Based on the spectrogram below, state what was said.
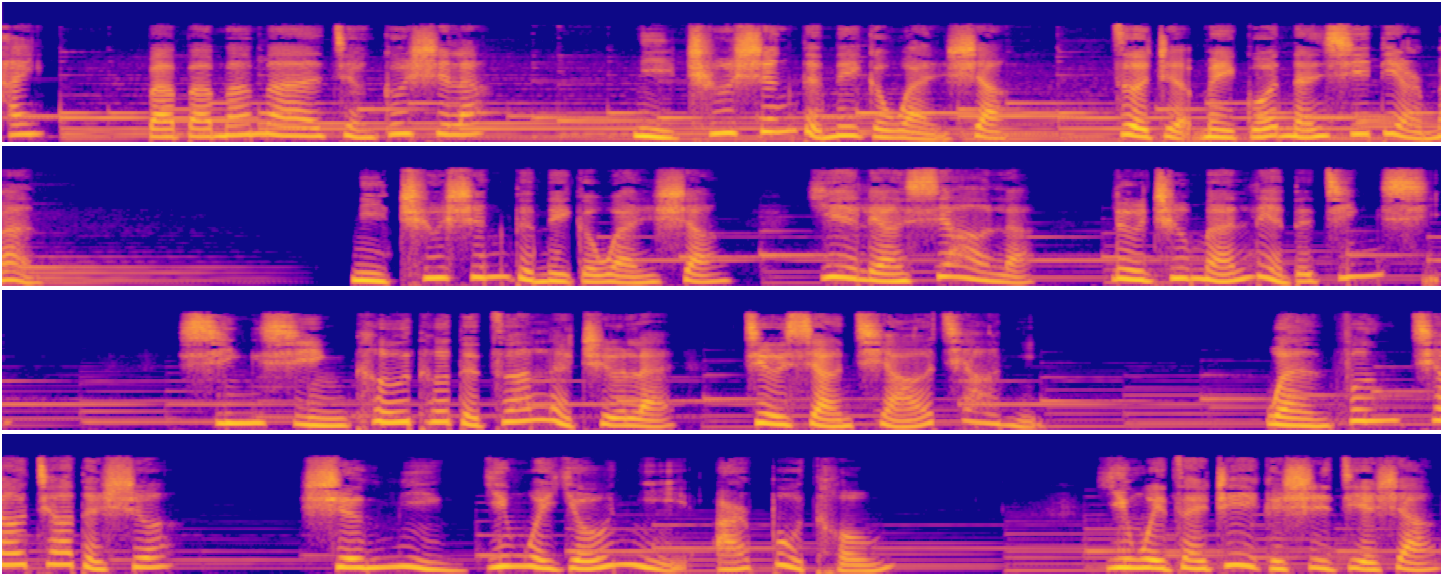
嗨，爸爸妈妈讲故事啦！你出生的那个晚上，作者美国南希·蒂尔曼。你出生的那个晚上，月亮笑了，露出满脸的惊喜。星星偷偷的钻了出来，就想瞧瞧你。晚风悄悄地说：“生命因为有你而不同，因为在这个世界上。”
